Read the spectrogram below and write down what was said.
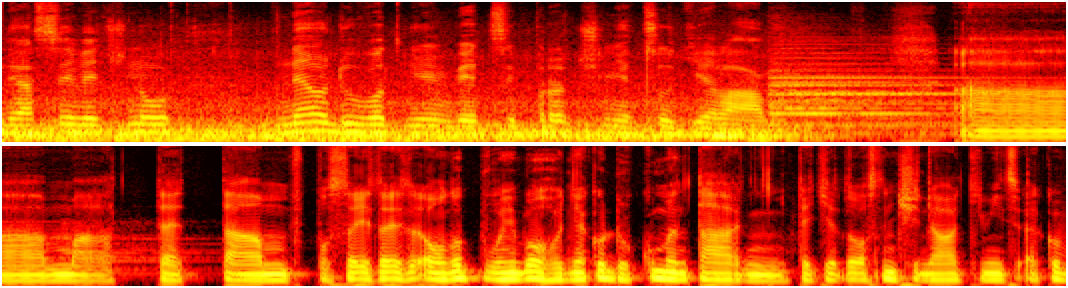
já si většinou neodůvodňuji věci, proč něco dělám. A máte tam v podstatě, ono to původně bylo hodně jako dokumentární, teď je to vlastně čím dál tím víc jako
